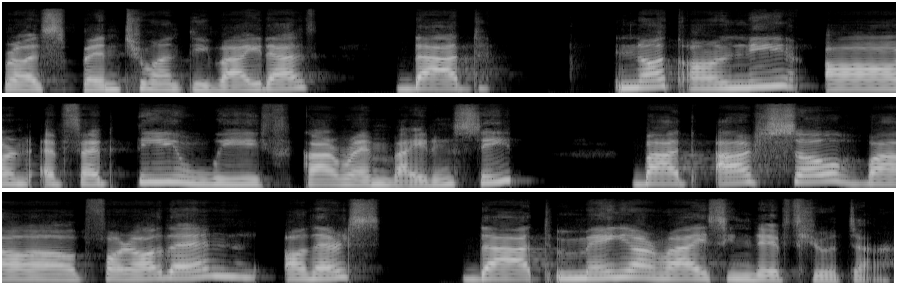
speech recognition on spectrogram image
broad spectrum antivirals that not only are effective with current viruses, but also uh, for other, others that may arise in the future,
